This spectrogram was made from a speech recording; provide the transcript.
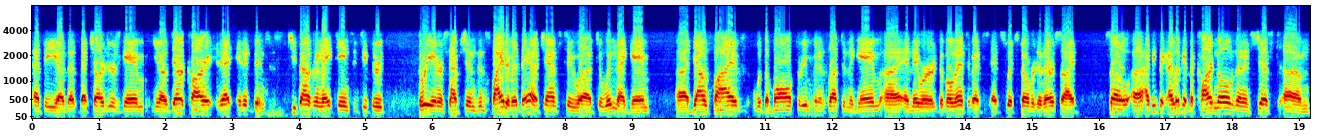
at the uh, that, that Chargers game. You know, Derek Carr. It, it had been since 2018 since he threw three interceptions. In spite of it, they had a chance to uh, to win that game. Uh, down five with the ball, three minutes left in the game, uh, and they were the momentum had, had switched over to their side. So uh, I think that I look at the Cardinals, and it's just um,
